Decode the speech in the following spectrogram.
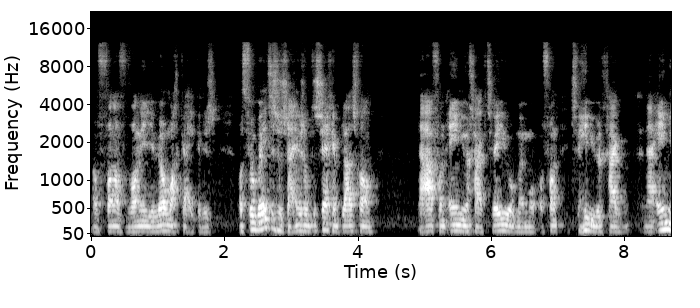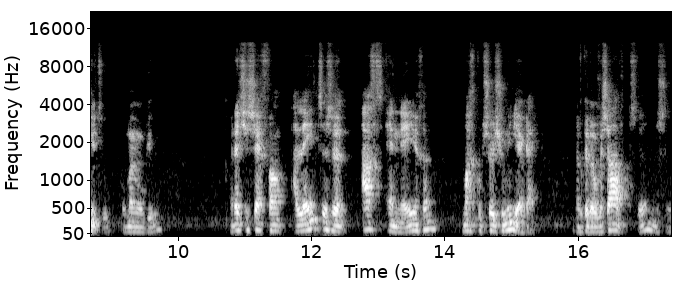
Of vanaf wanneer je wel mag kijken. Dus wat veel beter zou zijn, is om te zeggen in plaats van, ja, van één uur ga ik twee uur op mijn of van twee uur ga ik naar één uur toe op mijn mobiel. Maar dat je zegt van, alleen tussen 8 en 9 mag ik op social media kijken. Dan heb ik het over s'avonds. Dus eh,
